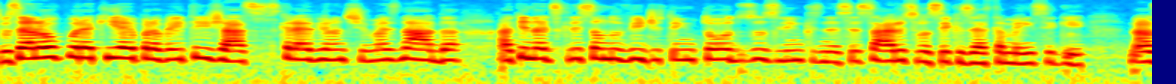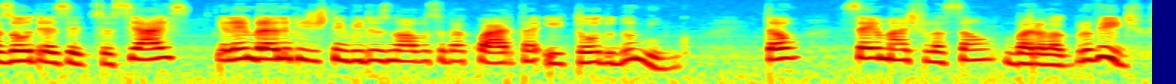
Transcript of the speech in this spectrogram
Se você é novo por aqui, aproveita e já se inscreve antes de mais nada. Aqui na descrição do vídeo tem todos os links necessários se você quiser também seguir nas outras redes sociais. E lembrando que a gente tem vídeos novos toda quarta e todo domingo. Então, sem mais filação, bora logo pro vídeo.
